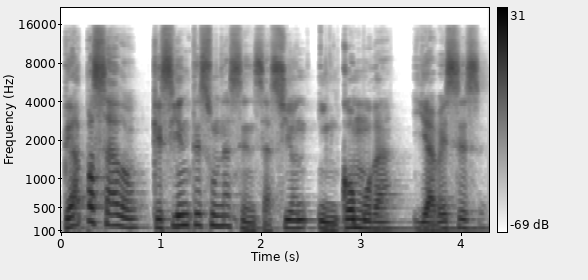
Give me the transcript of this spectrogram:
¿Te ha pasado que sientes una sensación incómoda y a veces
